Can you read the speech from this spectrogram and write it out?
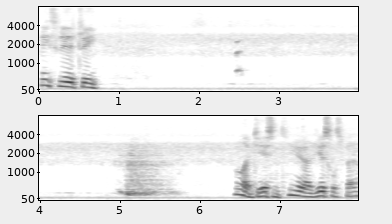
Right through the tree. Oh, Jason, you're a useful spell.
